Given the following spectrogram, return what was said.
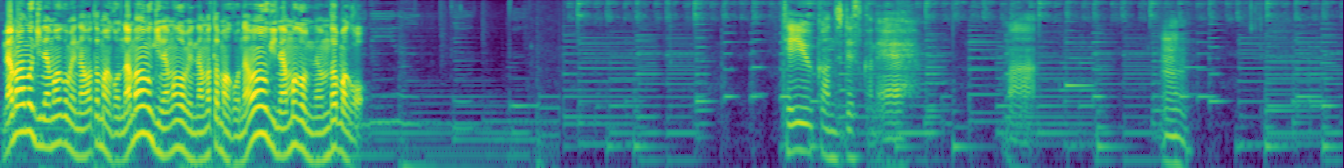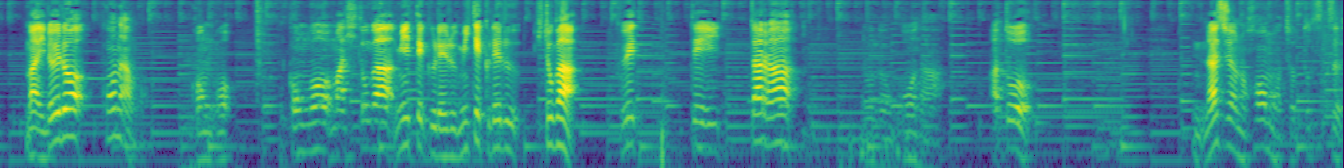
生麦、生米、生卵、生麦、生米、生卵、生麦、生米、生卵。っていう感じですかね。まあ、うん。まあいろいろコーナーも今後、今後、まあ人が見てくれる、見てくれる人が増えていったら、どんどんコーナー。あと、ラジオの方もちょっとずつ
